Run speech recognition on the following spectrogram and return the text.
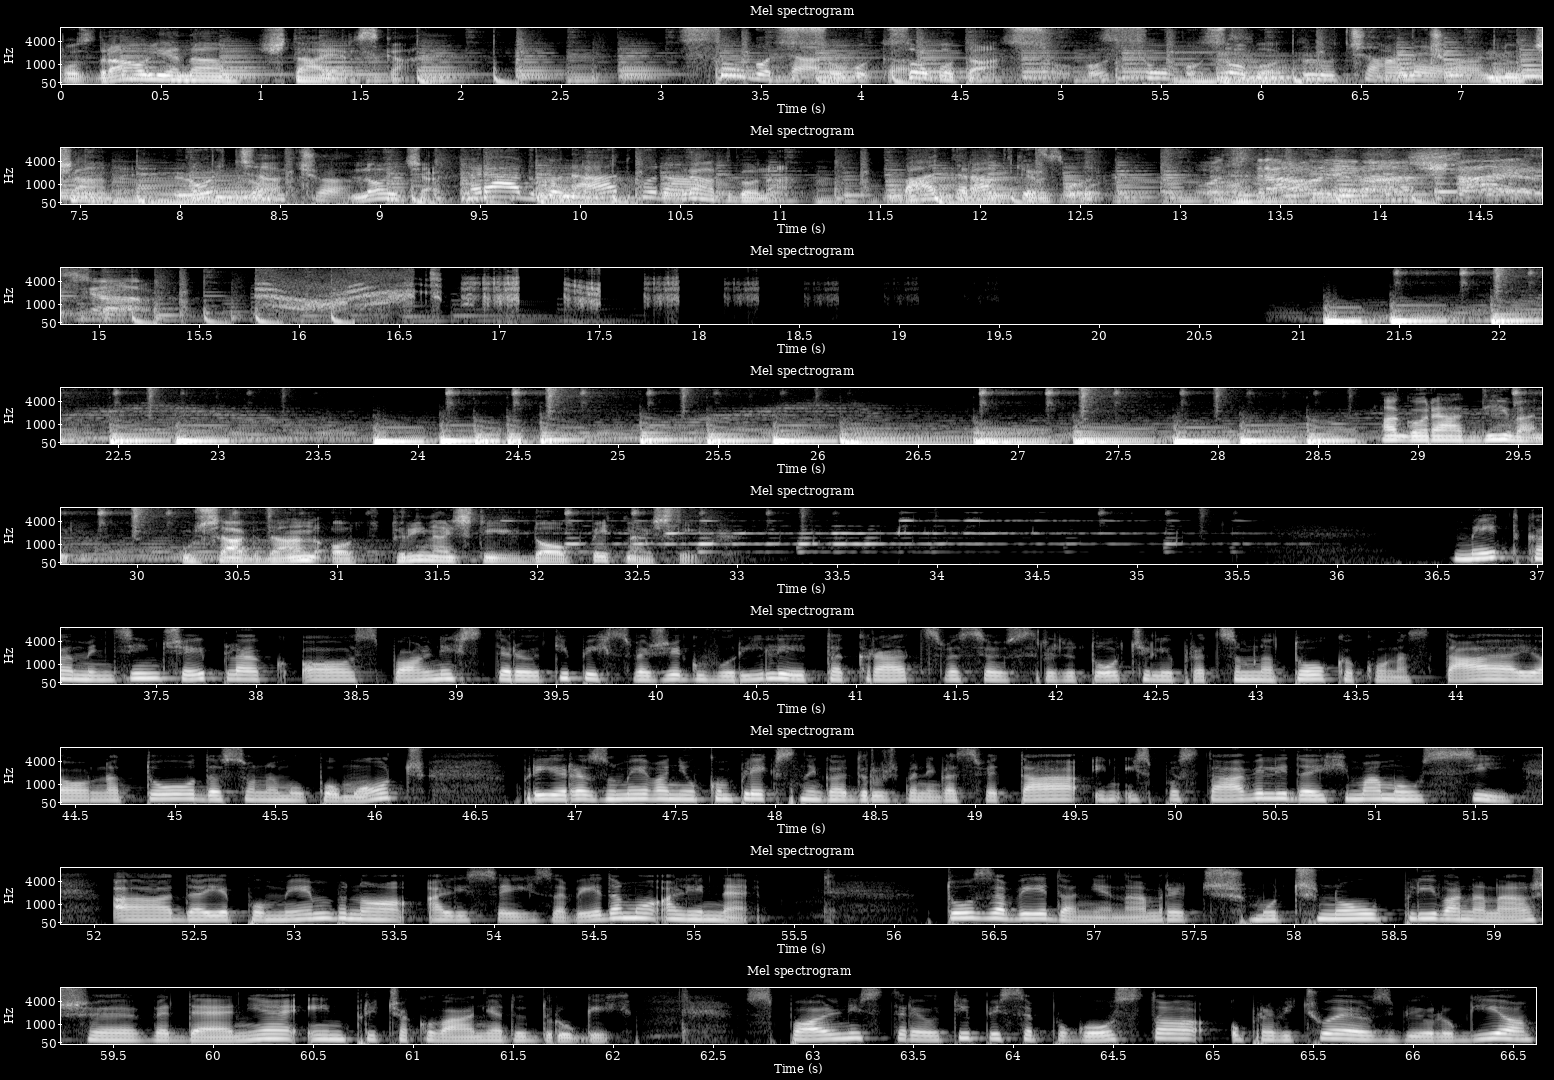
Pozdravljena Štajerska. Sobota. Sobota. Sobota. Sobot. Sobot. Lučane. Lučane. Lojčak. Lojčak. Radgona. Radgona. Radgona. Bad Radkersburg. Pozdravljena Štajerska. Agora Divan. Vsak dan od 13 do 15. Metka Mencin Čeplak, o spolnih stereotipih sva že govorili, takrat sva se osredotočili predvsem na to, kako nastajajo, na to, da so nam v pomoč pri razumevanju kompleksnega družbenega sveta in izpostavili, da jih imamo vsi, a da je pomembno, ali se jih zavedamo ali ne. To zavedanje namreč močno vpliva na naše vedenje in pričakovanja do drugih. Spolni stereotipi se pogosto opravičujejo z biologijo,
